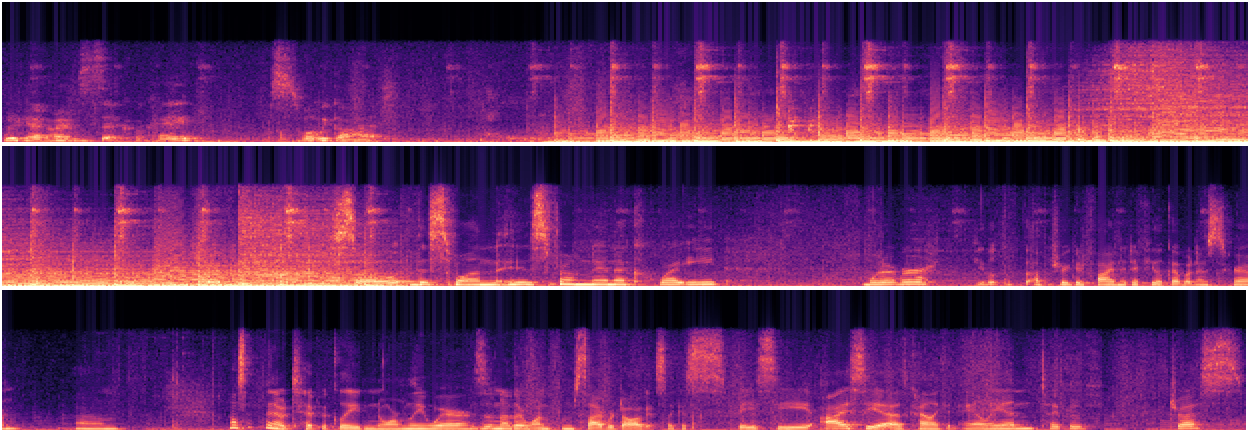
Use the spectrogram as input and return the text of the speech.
but again, I'm sick, okay? This is what we got. So this one is from Nana Kawaii, whatever. If you look up, I'm sure you could find it if you look up on Instagram. Um, not something I would typically normally wear. This is another one from Cyberdog. It's like a spacey, I see it as kind of like an alien type of dress.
